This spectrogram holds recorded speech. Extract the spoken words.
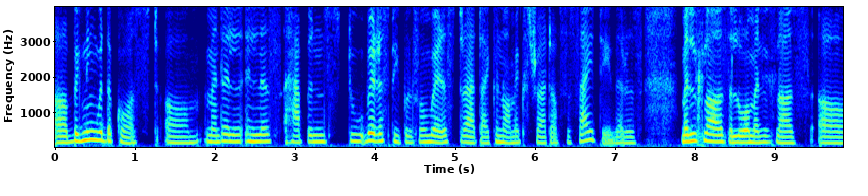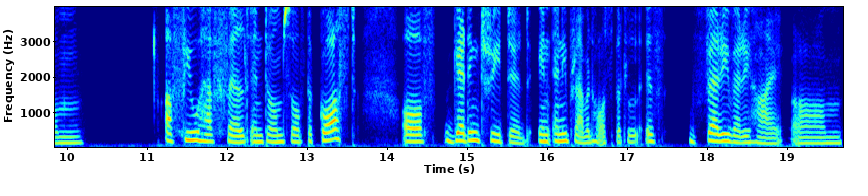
uh, beginning with the cost, um, mental illness happens to various people from various strata, economic strata of society. There is middle class, the lower middle class. Um, a few have felt in terms of the cost of getting treated in any private hospital is very, very high um,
